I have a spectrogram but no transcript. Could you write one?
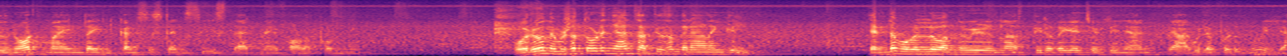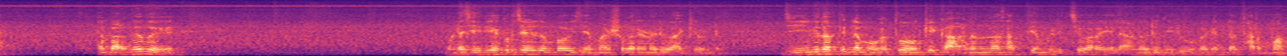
do not mind the inconsistencies that may follow upon me ഓരോ നിമിഷത്തോടും ഞാൻ സത്യസന്ധനാണെങ്കിൽ എന്റെ മുകളിൽ വന്നു വീഴുന്ന അസ്ഥിരതയെ ചൊല്ലി ഞാൻ വ്യാകുലപ്പെടുന്നുമില്ല. ഞാൻ പറഞ്ഞത് മുണ്ടശ്ശേരിയെക്കുറിച്ച് എഴുതുമ്പോൾ വിജയമാഷ് പറയണ ഒരു വാക്യമുണ്ട്. ജീവിതത്തിന്റെ മുഖത്ത് നോക്കി കാണുന്ന സത്യം വിളിച്ചു പറയലാണ് ഒരു നിരൂപകന്റെ ധർമ്മം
